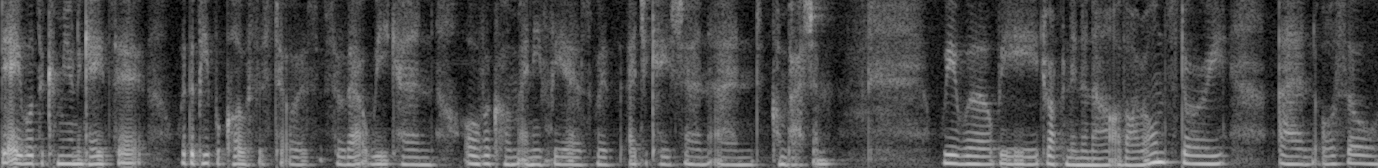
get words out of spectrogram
be able to communicate it with the people closest to us so that we can overcome any fears with education and compassion. We will be dropping in and out of our own story and also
